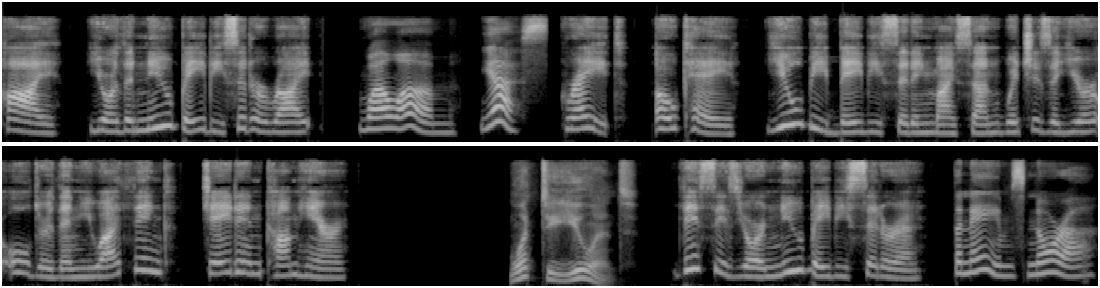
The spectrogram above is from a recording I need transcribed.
Hi, you're the new babysitter, right? Well, um, yes. Great. Okay. You'll be babysitting my son, which is a year older than you, I think. Jaden, come here. What do you want? This is your new babysitter. The name's Nora.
